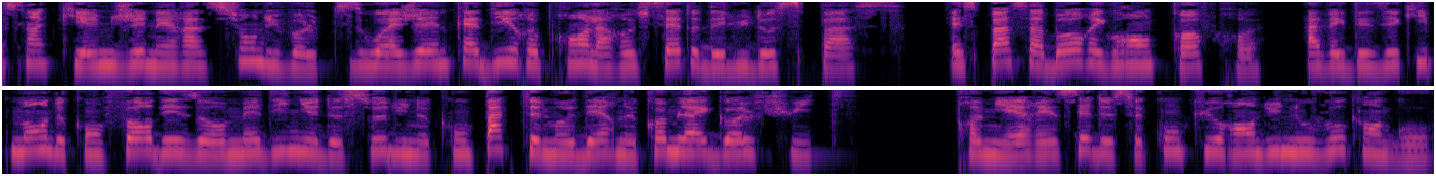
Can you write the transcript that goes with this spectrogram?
La cinquième génération du Volkswagen Caddy reprend la recette des Ludospace, espace à bord et grand coffre, avec des équipements de confort désormais dignes de ceux d'une compacte moderne comme la Golf 8. Premier essai de ce concurrent du nouveau Kangoo.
